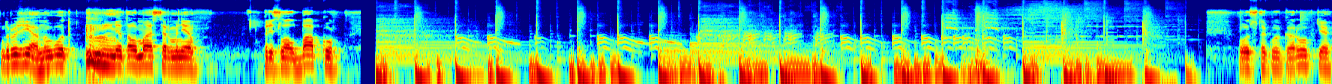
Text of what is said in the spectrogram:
Друзья, ну вот Metal Master мне прислал бабку. Вот в такой коробке.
